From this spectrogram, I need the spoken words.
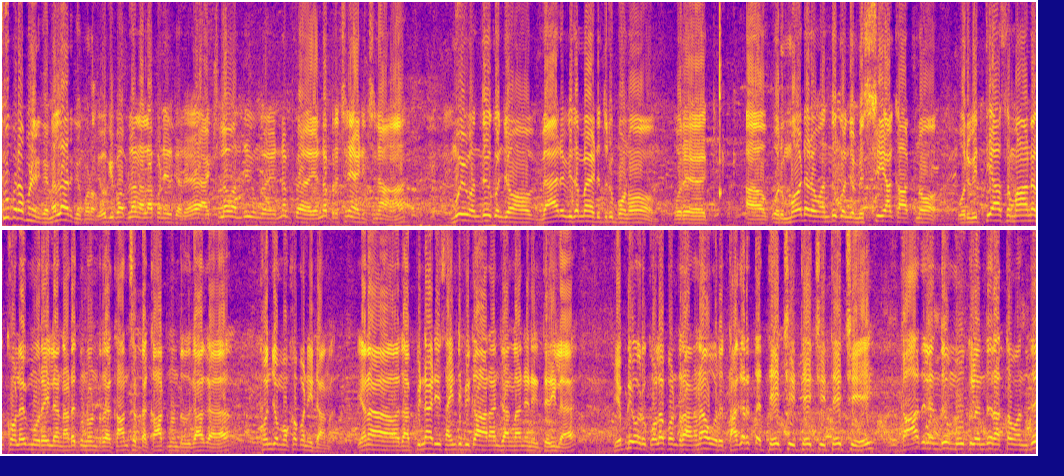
சூப்பராக பண்ணியிருக்காரு. நல்லா இருக்கு படம். யோகி பாபுலாம் நல்லா பண்ணியிருக்காரு. ஆக்சுவலாக வந்து இவங்க என்ன ப- என்ன பிரச்சனை ஆயிடுச்சுன்னா மூவி வந்து கொஞ்சம் வேறு விதமாக எடுத்துகிட்டு போகணும் ஒரு ஒரு மர்டரை வந்து கொஞ்சம் மிஸ்ட்ரியாக காட்டணும். ஒரு வித்தியாசமான கொலை முறையில் நடக்கணுன்ற கான்செப்டை காட்டணுன்றதுக்காக கொஞ்சம் மொக்க பண்ணிட்டாங்க. ஏன்னா அதை பின்னாடி சயின்டிஃபிக்காக ஆராய்ஞ்சாங்களான்னு எனக்கு தெரியல. எப்படி ஒரு கொலை பண்ணுறாங்கன்னா ஒரு தகரத்தை தேய்ச்சி தேய்ச்சி தேய்ச்சி காதுலேருந்து மூக்குலேருந்து ரத்தம் வந்து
